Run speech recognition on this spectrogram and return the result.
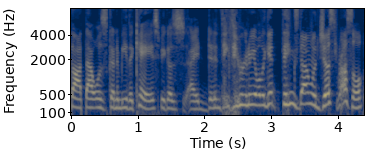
thought that was going to be the case because I didn't think they were going to be able to get things done with just Russell.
